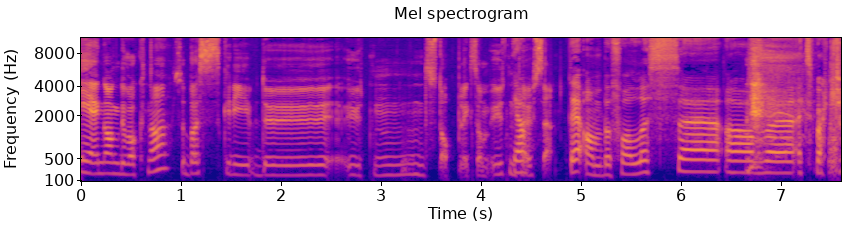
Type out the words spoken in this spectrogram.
en gang du våkna, så bare skriver du uten stopp, liksom. Uten Ja. pause. Det anbefales uh, av eh, eksperter.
